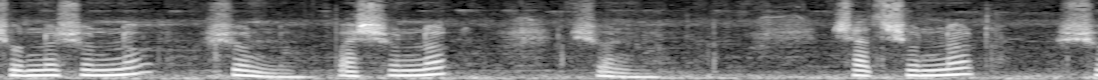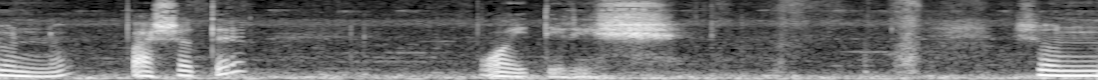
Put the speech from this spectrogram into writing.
শূন্য শূন্য শূন্য, পাঁচ শূন্য শূন্য, সাত শূন্য শূন্য, পাঁচ সাথে পঁয়ত্রিশ। শূন্য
